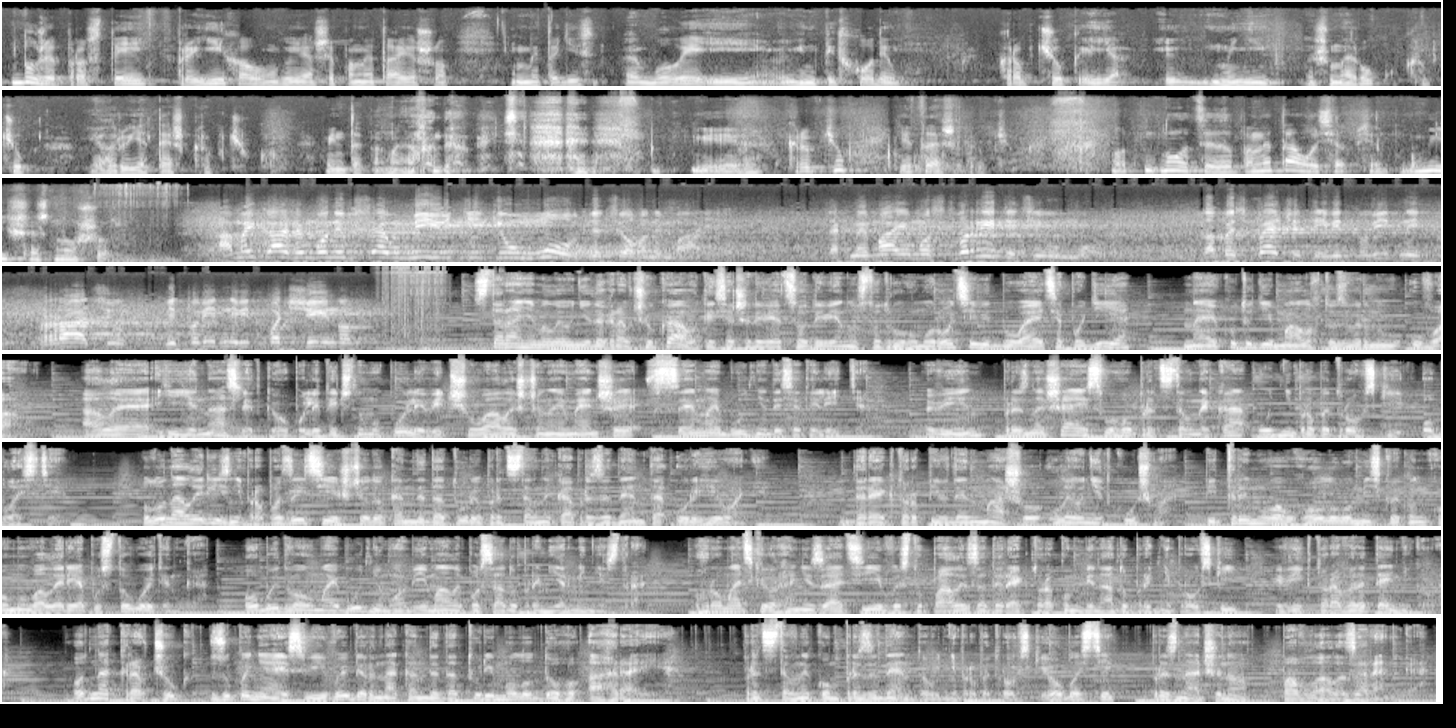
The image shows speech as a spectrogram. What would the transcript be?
Дуже простий. Приїхав. Я ще пам'ятаю, що ми тоді були, і він підходив. Кравчук, і я і мені жме руку, Кравчук. Я говорю, я теж Кравчук. Він так на мене подивився. Кравчук, я теж Кравчук. От, ну, це запам'яталося. все. Більше ж, ну що. А ми кажемо, вони все вміють, тільки умов для цього немає. Так ми маємо створити ці умови, забезпечити відповідну працю, відповідний відпочинок. Стараннями Леоніда Кравчука у 1992 році відбувається подія, на яку тоді мало хто звернув увагу. Але її наслідки у політичному полі відчували щонайменше все майбутнє десятиліття. Він призначає свого представника у Дніпропетровській області. Лунали різні пропозиції щодо кандидатури представника президента у регіоні. Директор Південмашу Леонід Кучма підтримував голову міськвиконкому Валерія Пустовойтенка. Обидва у майбутньому обіймали посаду прем'єр-міністра. Громадські організації виступали за директора комбінату Придніпровський Віктора Веретеннікова. Однак Кравчук зупиняє свій вибір на кандидатурі молодого аграрія. Представником президента у Дніпропетровській області призначено Павла Лазаренка.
